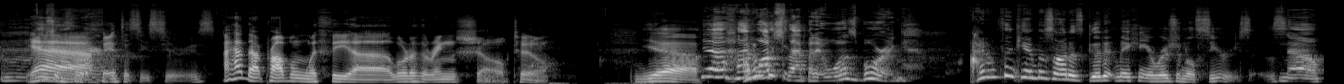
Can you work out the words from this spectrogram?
Mm, Yeah. For a fantasy series. I had that problem with the uh, Lord of the Rings show too. Yeah. Yeah, I I watched think- that, but it was boring. I don't think Amazon is good at making original series. No,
